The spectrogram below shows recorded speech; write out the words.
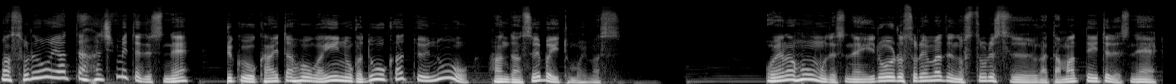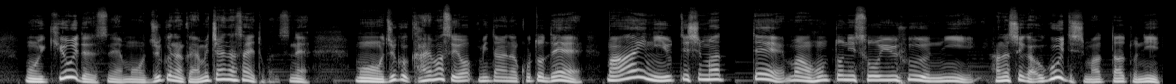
まあ、それをやって初めてですね、塾を変えた方がいいのかどうかというのを判断すればいいと思います。親の方もですね、いろいろそれまでのストレスが溜まっていてですね、もう勢いでですね、もう塾なんかやめちゃいなさいとかですね、もう塾変えますよみたいなことで、まあ安易に言ってしまっ、まあ本当にそういうふうに話が動いてしまった後に、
